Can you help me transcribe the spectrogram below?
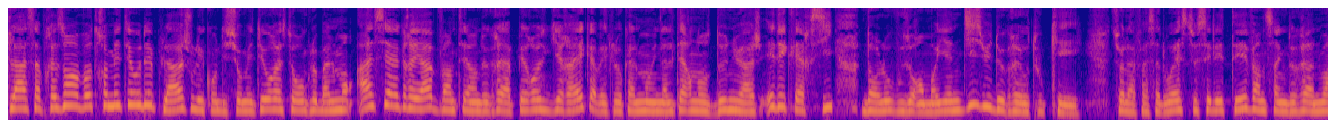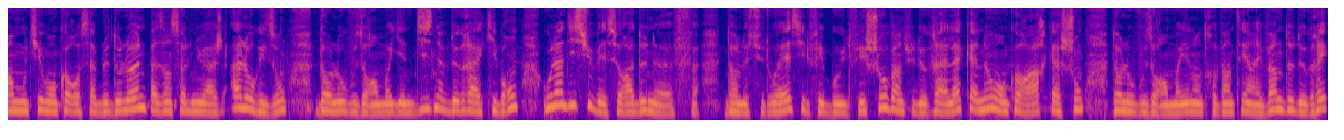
Place à présent à votre météo des plages où les conditions météo resteront globalement assez agréables. 21 degrés à Perros-Guirec avec localement une alternance de nuages et d'éclaircies. Dans l'eau, vous aurez en moyenne 18 degrés au Touquet. Sur la façade ouest, c'est l'été. 25 degrés à Noirmoutier ou encore au Sable d'Olonne. Pas un seul nuage à l'horizon. Dans l'eau, vous aurez en moyenne 19 degrés à Quiberon où l'indice UV sera de 9. Dans le sud-ouest, il fait beau, il fait chaud. 28 degrés à Lacano ou encore à Arcachon. Dans l'eau, vous aurez en moyenne entre 21 et 22 degrés.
